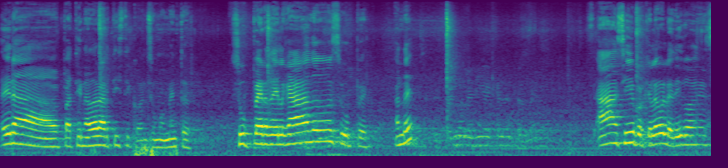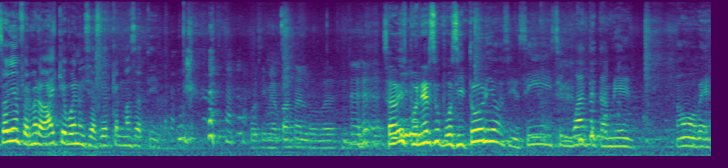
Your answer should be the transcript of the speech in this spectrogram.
Era patinador artístico en su momento. Súper delgado, súper. ¿Ande? Ah, sí, porque luego le digo, soy enfermero. Ay, qué bueno, y se acercan más a ti. Por si me pasan, lo voy a decir. ¿Sabes poner supositorio? Sí, sí, sin guante también. Vamos a ver.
